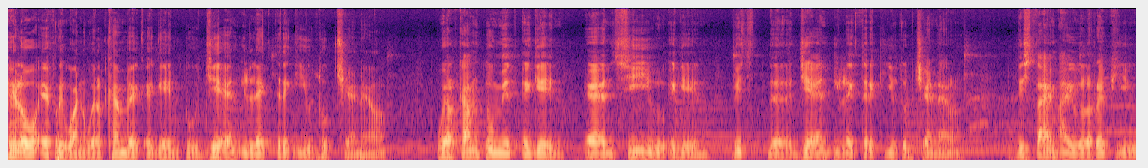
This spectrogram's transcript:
Hello everyone, welcome back again to JN Electric YouTube channel. Welcome to meet again and see you again with the JN Electric YouTube channel. This time I will review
